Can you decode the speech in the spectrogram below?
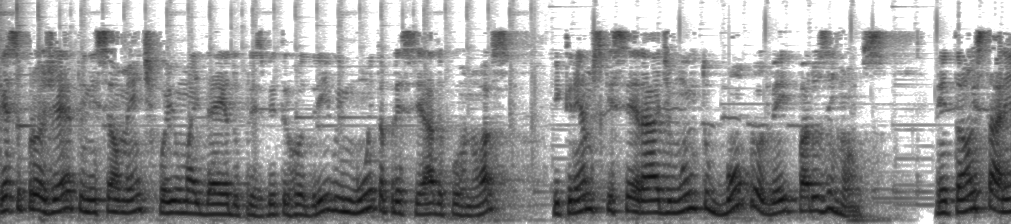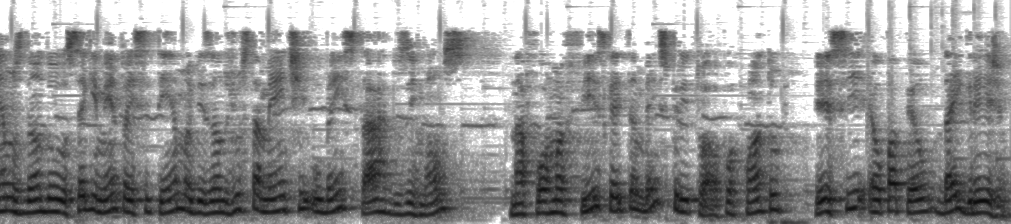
Esse projeto inicialmente foi uma ideia do presbítero Rodrigo e muito apreciada por nós, e cremos que será de muito bom proveito para os irmãos. Então estaremos dando seguimento a esse tema, visando justamente o bem-estar dos irmãos na forma física e também espiritual, porquanto esse é o papel da igreja.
